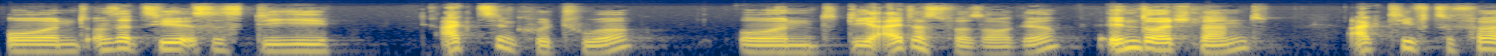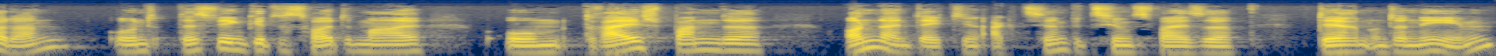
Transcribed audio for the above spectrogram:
Und unser Ziel ist es, die Aktienkultur und die Altersvorsorge in Deutschland aktiv zu fördern. Und deswegen geht es heute mal um drei spannende Online-Dating-Aktien beziehungsweise deren Unternehmen.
